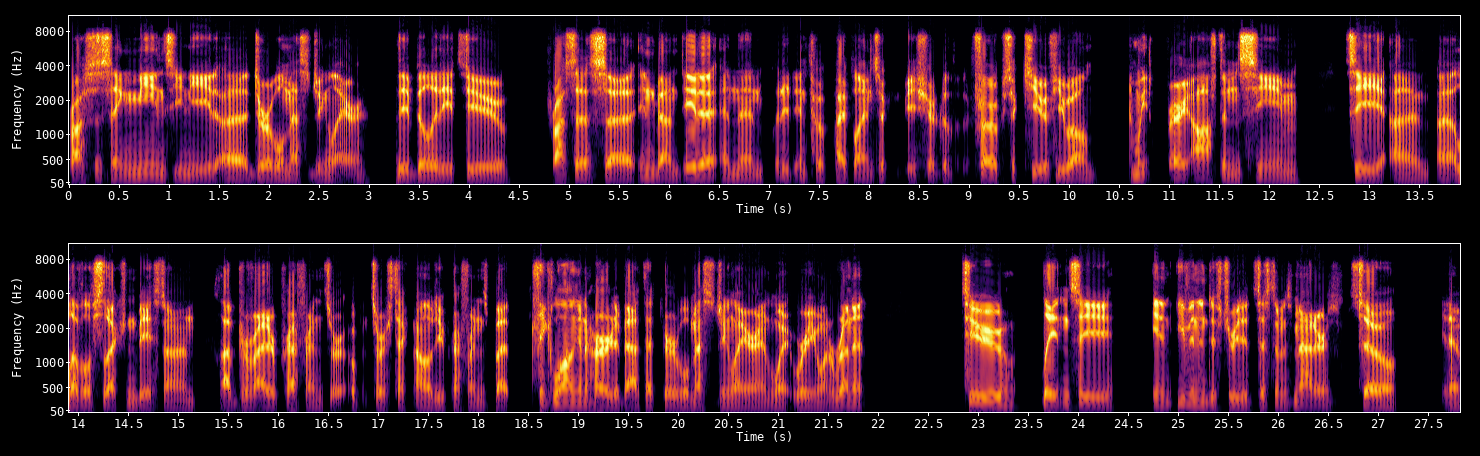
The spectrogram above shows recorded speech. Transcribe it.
processing means you need a durable messaging layer, the ability to process uh, inbound data and then put it into a pipeline so it can be shared with other folks, a queue, if you will. And we very often seem see a, a level of selection based on cloud provider preference or open source technology preference, but think long and hard about that durable messaging layer and wh- where you want to run it. Two, latency in even in distributed systems matters. So, you know,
